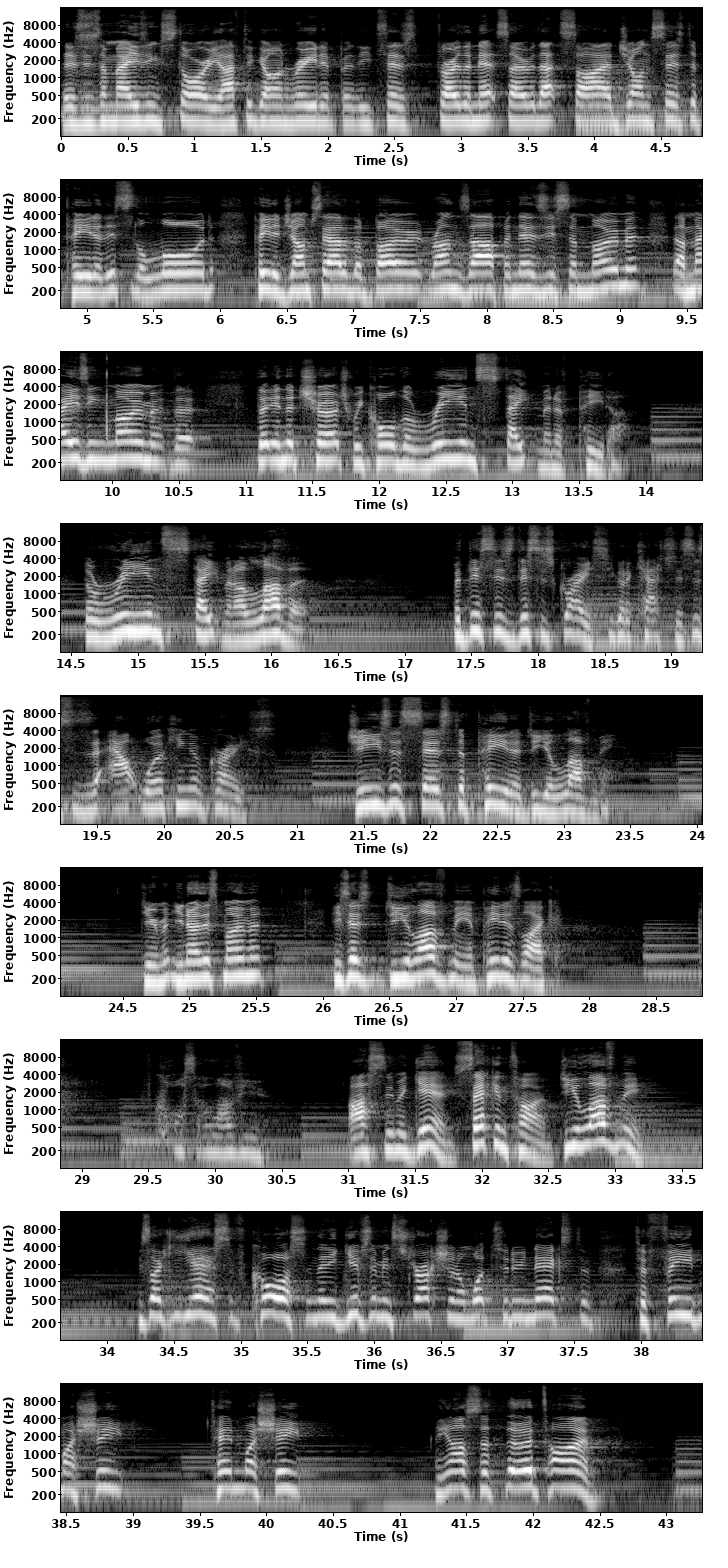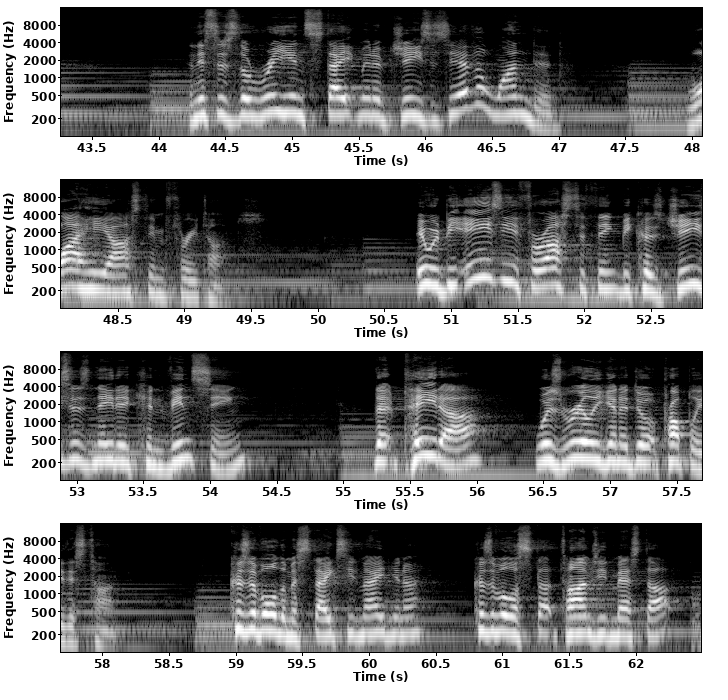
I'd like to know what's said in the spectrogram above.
There's this amazing story. You have to go and read it, but he says, throw the nets over that side. John says to Peter, This is the Lord. Peter jumps out of the boat, runs up, and there's this moment, amazing moment that, that in the church we call the reinstatement of Peter. The reinstatement. I love it. But this is this is grace. You've got to catch this. This is the outworking of grace. Jesus says to Peter, Do you love me? Do you, you know this moment? He says, Do you love me? And Peter's like, "Of course I love you. Ask him again, second time, Do you love me? He's like, Yes, of course. And then he gives him instruction on what to do next to, to feed my sheep, tend my sheep. he asks a third time. And this is the reinstatement of Jesus. You ever wondered why he asked him three times? It would be easy for us to think because Jesus needed convincing that Peter was really going to do it properly this time because of all the mistakes he'd made, you know, because of all the st- times he'd messed up.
